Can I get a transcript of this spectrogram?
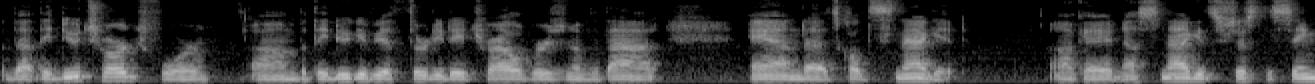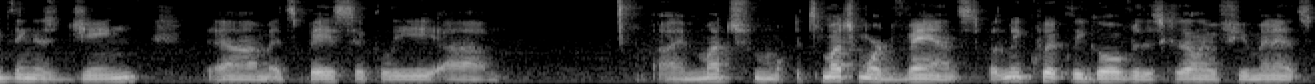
that they do charge for, um, but they do give you a 30-day trial version of that and uh, it's called Snagit. Okay, now Snagit's just the same thing as Jing. Um, it's basically um, a much it's much more advanced. But let me quickly go over this because I only have a few minutes.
